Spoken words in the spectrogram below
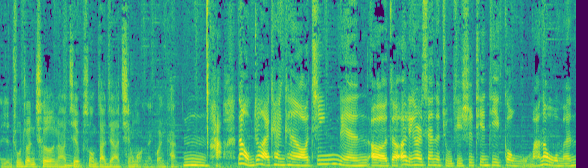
呃、演出专车，然后接送送大家前往来观看。嗯，好，那我们就来看看哦，今年呃的二零二三的主题是天地共舞嘛。那我们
